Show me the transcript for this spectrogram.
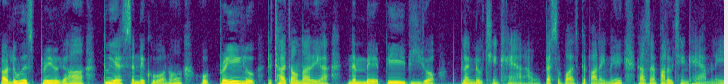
အဲ့တော့ Louis Braille ကသူ့ရဲ့စနစ်ကိုပေါ့နော်ဟို Braille လို့တခြားကျောင်းသားတွေကနာမည်ပေးပြီးတော့ blank လုပ်ခြင်းခံရတာပေါ့ passive ဖြစ်ပါလိမ့်မယ်ဒါဆိုရင်ဘာလုပ်ခြင်းခံရမလဲ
